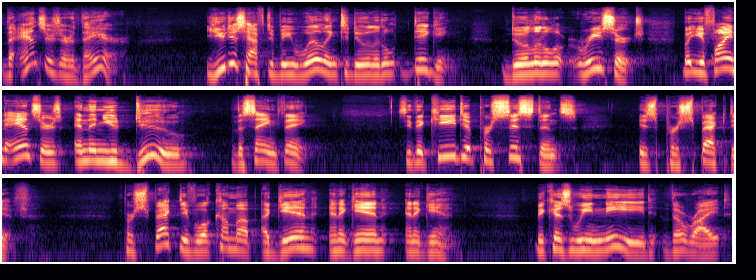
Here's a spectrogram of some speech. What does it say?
the answers are there. You just have to be willing to do a little digging, do a little research but you find answers and then you do the same thing. See, the key to persistence is perspective. Perspective will come up again and again and again because we need the right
